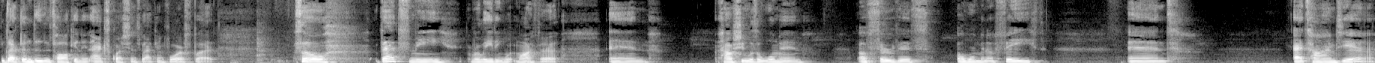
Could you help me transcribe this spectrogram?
let them do the talking and ask questions back and forth. But so that's me relating with Martha and how she was a woman of service, a woman of faith, and at times, yeah,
